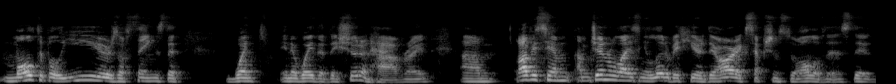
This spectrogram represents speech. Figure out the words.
multiple years of things that went in a way that they shouldn't have, right? Um, obviously, I'm, I'm generalizing a little bit here. There are exceptions to all of this. The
